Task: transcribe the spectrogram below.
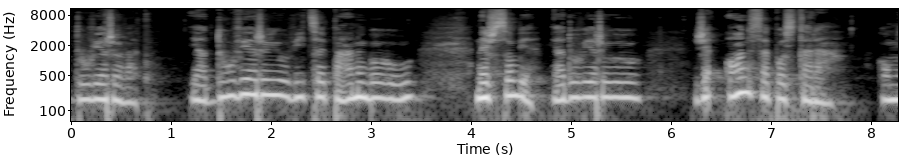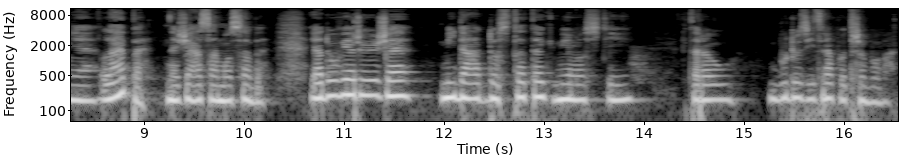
Důvěřovat. Já důvěřuju více Pánu Bohu než sobě. Já důvěřuju, že On se postará o mě lépe, než já sám o sebe. Já důvěřuju, že mi dá dostatek milosti, kterou budu zítra potřebovat.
